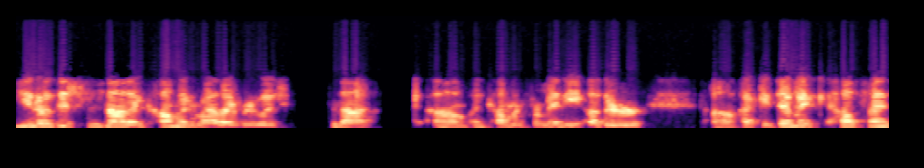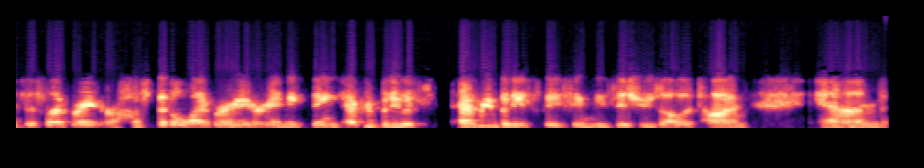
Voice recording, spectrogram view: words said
you know, this is not uncommon. My library was not um, uncommon from any other uh, academic health sciences library or hospital library or anything. Everybody was everybody's facing these issues all the time, and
